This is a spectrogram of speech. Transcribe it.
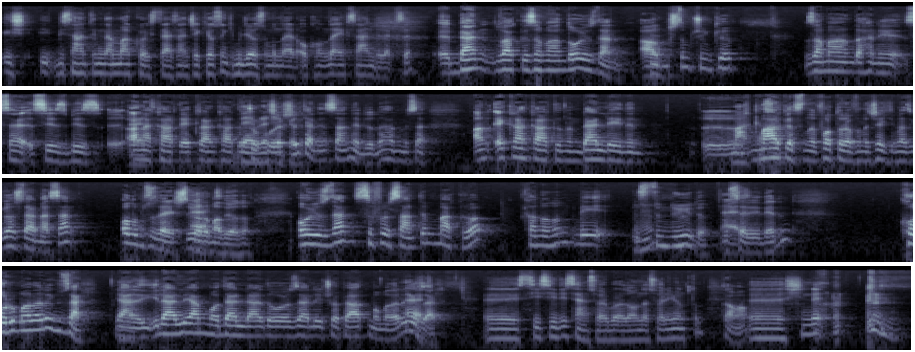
İş, bir santimden makro istersen çekiyorsun ki biliyorsun bunlar o konuda efsanedir hepsi. E, Ben vakti zamanında o yüzden almıştım. Çünkü zamanında hani se- siz biz e, anakart, ekran kartı Devre çok uğraşırken insan ne diyordu? Hani mesela an- ekran kartının belleğinin e, Markası. markasını, fotoğrafını çekilmez göstermezsen olumsuz eleştiri yorum Evet. alıyordun. O yüzden 0 santim makro Canon'un bir üstünlüğüydü bu Evet. serilerin. Korumaları güzel. Yani ilerleyen modellerde o özelliği çöpe atmamaları güzel. Ee, CCD sensör bu arada onu da söylemeyi unuttum. Tamam. Ee, şimdi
